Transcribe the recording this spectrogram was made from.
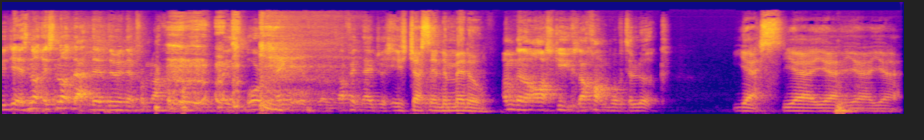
'Cause, yeah, it's not it's not that they're doing it from like a positive place or a negative place. I think they're just It's just in the middle. I'm gonna ask you because I can't bother to look. Yes. Yeah. Yeah. Yeah. Yeah.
